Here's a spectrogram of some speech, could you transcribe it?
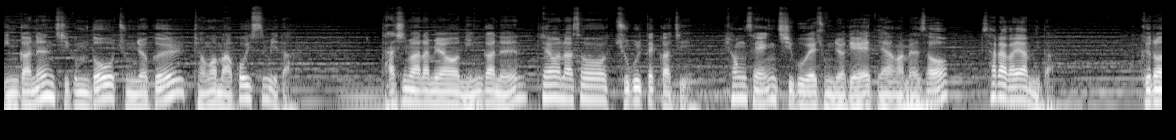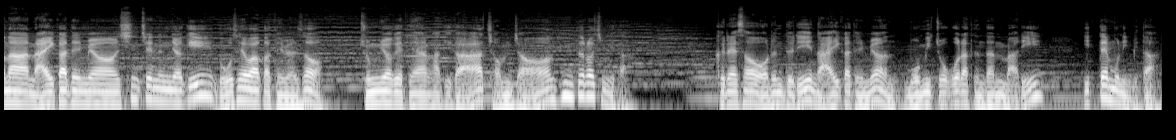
인간은 지금도 중력을 경험하고 있습니다. 다시 말하면 인간은 태어나서 죽을 때까지 평생 지구의 중력에 대항하면서 살아가야 합니다. 그러나 나이가 들면 신체 능력이 노쇠화가 되면서 중력에 대항하기가 점점 힘들어집니다. 그래서 어른들이 나이가 들면 몸이 쪼그라든다는 말이 이 때문입니다.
